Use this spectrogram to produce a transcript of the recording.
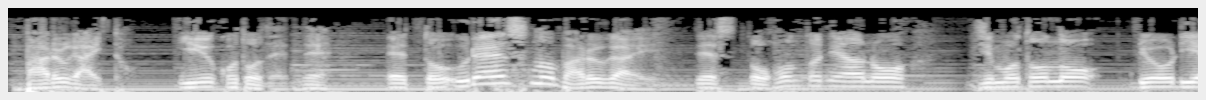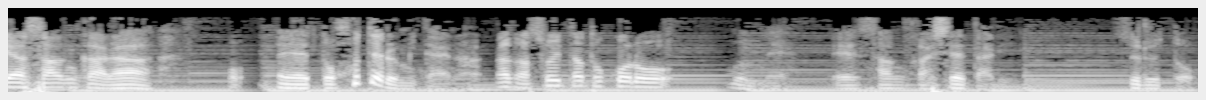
ー、バル街ということでね、えっと、浦安のバル街ですと、本当にあの、地元の料理屋さんから、えっと、ホテルみたいな、なんかそういったところもね、え参加してたりすると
